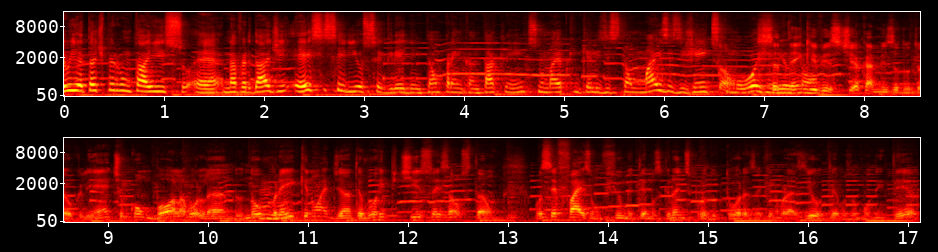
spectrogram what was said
eu ia até te perguntar isso. É, na verdade, esse seria o segredo, então, para encantar clientes numa época em que eles estão mais exigentes, como hoje, você Milton? tem que vestir a camisa do teu cliente com bola rolando. No Uhum. break não adianta. Eu vou repetir isso a exaustão. Você faz um filme, temos grandes produtoras aqui no Brasil, temos no mundo inteiro.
